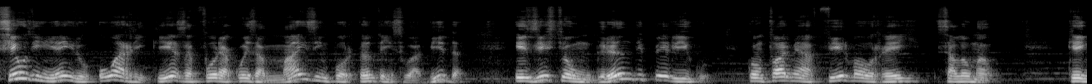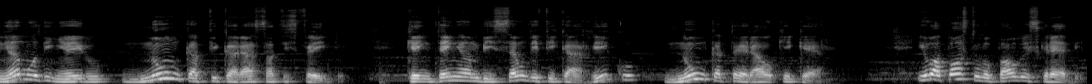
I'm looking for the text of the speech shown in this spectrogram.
Se o dinheiro ou a riqueza for a coisa mais importante em sua vida, existe um grande perigo, conforme afirma o rei Salomão. Quem ama o dinheiro nunca ficará satisfeito. Quem tem a ambição de ficar rico nunca terá o que quer. E o apóstolo Paulo escreve:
